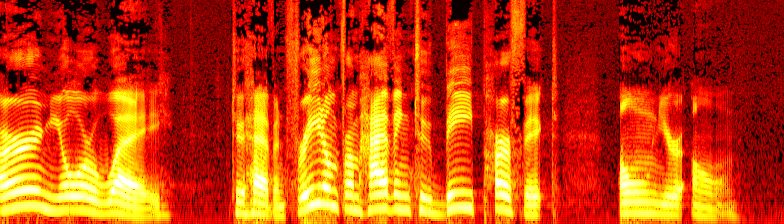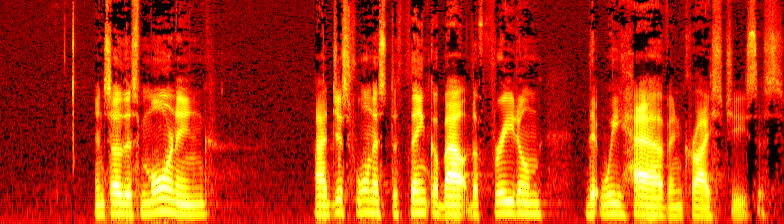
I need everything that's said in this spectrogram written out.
earn your way to heaven, freedom from having to be perfect on your own. And so this morning, I just want us to think about the freedom that we have in Christ Jesus,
